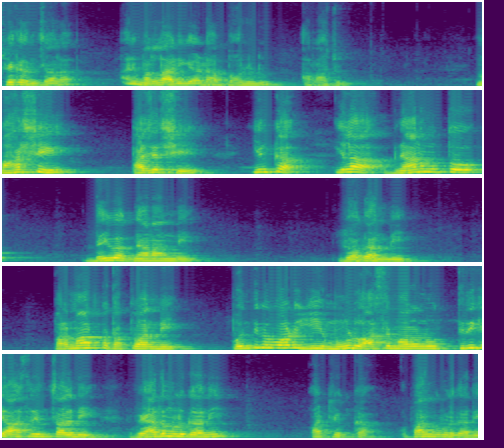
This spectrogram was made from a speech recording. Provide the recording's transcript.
స్వీకరించాలా? అని మరలా అడిగాడు ఆ బాలుడు ఆ రాజును మహర్షి రాజర్షి ఇంకా ఇలా జ్ఞానముతో దైవ జ్ఞానాన్ని యోగాన్ని పరమాత్మ తత్వాన్ని పొందినవాడు ఈ మూడు ఆశ్రమాలను తిరిగి ఆశ్రయించాలని వేదములు కానీ వాటి యొక్క ఉపాంగములు కానీ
